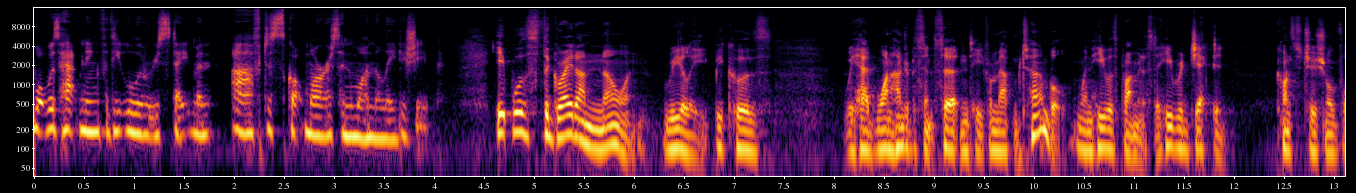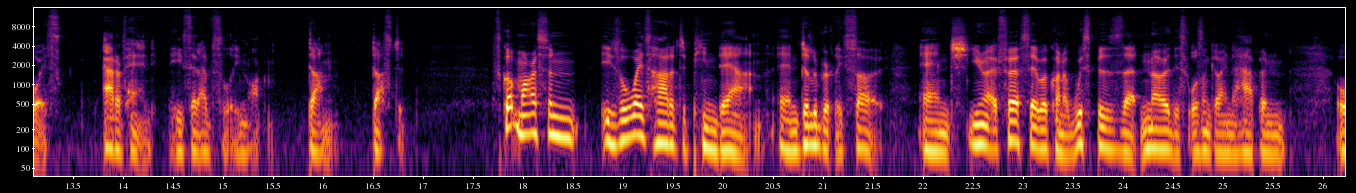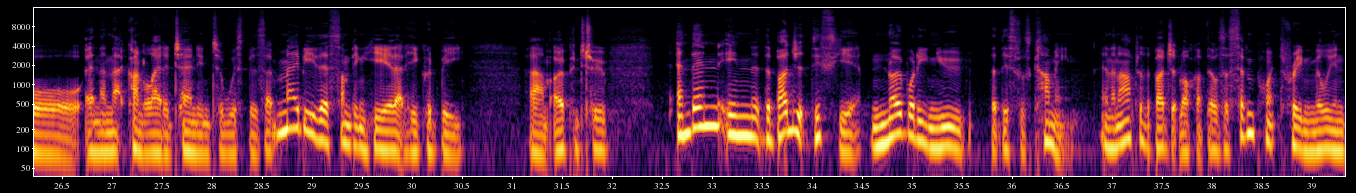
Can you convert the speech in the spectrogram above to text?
what was happening for the Uluru Statement after Scott Morrison won the leadership? It was the great unknown, really, because we had 100% certainty from Malcolm Turnbull when he was Prime Minister. He rejected constitutional voice out of hand. He said, absolutely not. Done. Dusted. Scott Morrison is always harder to pin down, and deliberately so. And, you know, at first there were kind of whispers that no, this wasn't going to happen or and then that kind of later turned into whispers that maybe there's something here that he could be um, open to. And then in the budget this year, nobody knew that this was coming. And then after the budget lockup, there was a $7.3 million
